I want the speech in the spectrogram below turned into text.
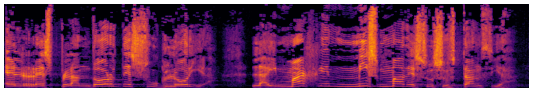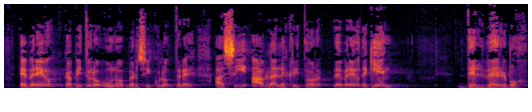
el resplandor de su gloria, la imagen misma de su sustancia. Hebreos capítulo 1, versículo 3. Así habla el escritor de Hebreos de quién? Del verbo.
